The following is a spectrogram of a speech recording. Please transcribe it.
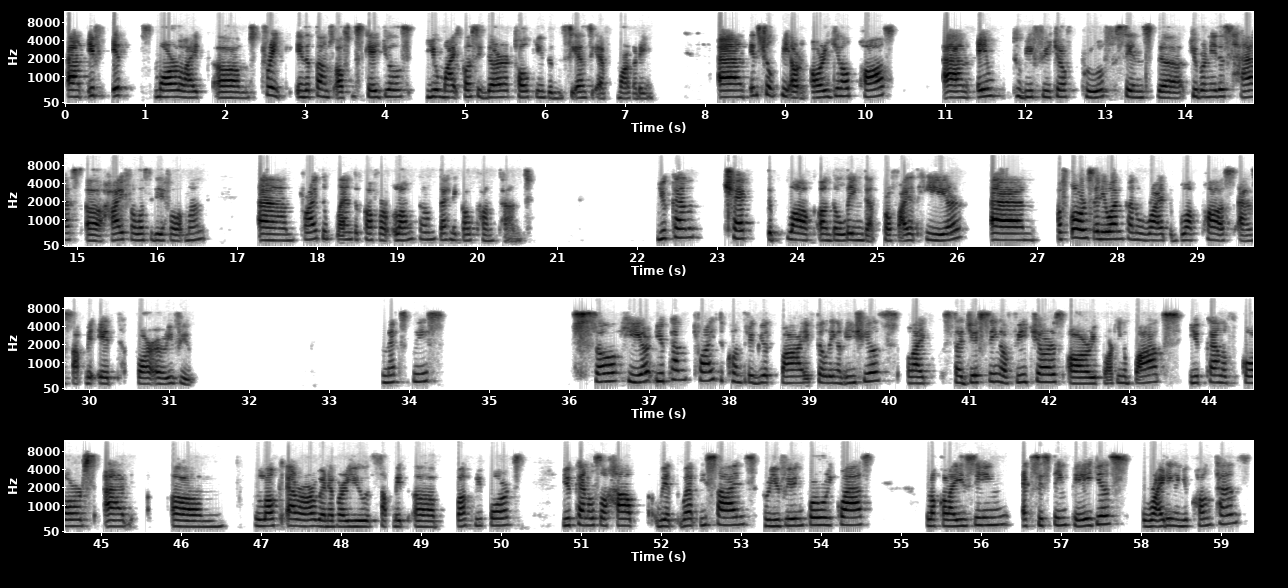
And if it's more like um, strict in the terms of the schedules, you might consider talking to the CNCF marketing. And it should be an original post and aim to be future proof since the Kubernetes has a high velocity development and try to plan to cover long-term technical content. You can check the blog on the link that provided here. And of course, anyone can write a blog post and submit it for a review. Next, please. So here you can try to contribute by filling in issues like suggesting a features or reporting bugs. You can of course add um, log error whenever you submit a bug report. You can also help with web designs, reviewing pull requests, localizing existing pages, writing new contents.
